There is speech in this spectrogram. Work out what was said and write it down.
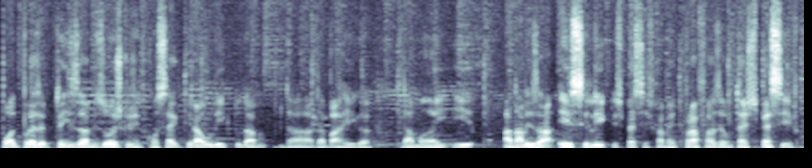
pode, por exemplo, tem exames hoje que a gente consegue tirar o líquido da, da, da barriga da mãe e analisar esse líquido especificamente para fazer um teste específico.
